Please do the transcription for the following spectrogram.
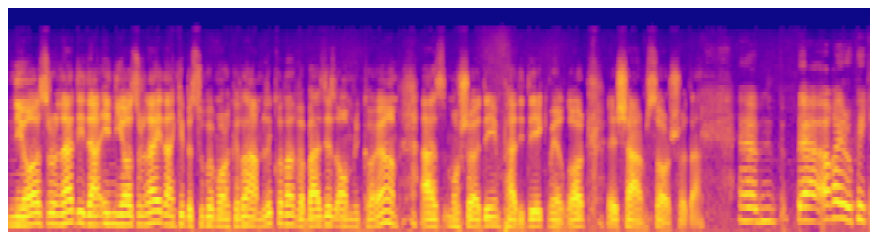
نیاز رو ندیدن این نیاز رو ندیدن که به سوپرمارکت ها حمله کنن و بعضی از آمریکایی هم از مشاهده این پدیده یک مقدار شرمسار شدن. آقای روپیک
